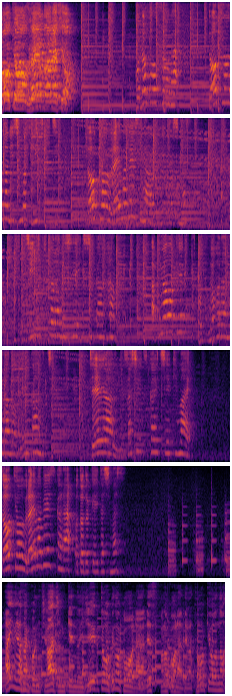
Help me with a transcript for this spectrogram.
東京浦山ラジオ。この放送は東京の西の秘密基地東京浦山ベースがお送りいたします。新宿から西へ1時間半秋川渓谷と檜原村の玄関口 JR 武蔵五日市駅前東京浦山ベースからお届けいたします。はい皆さんこんにちは。人権の移住トークのコーナーです。このコーナーでは東京の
